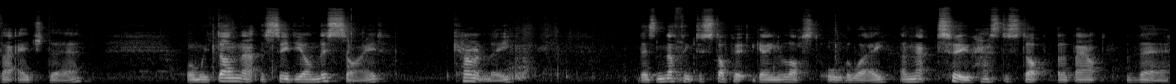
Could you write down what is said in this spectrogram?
that edge there. When we've done that, the CD on this side, currently, there's nothing to stop it getting lost all the way, and that too has to stop at about there.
